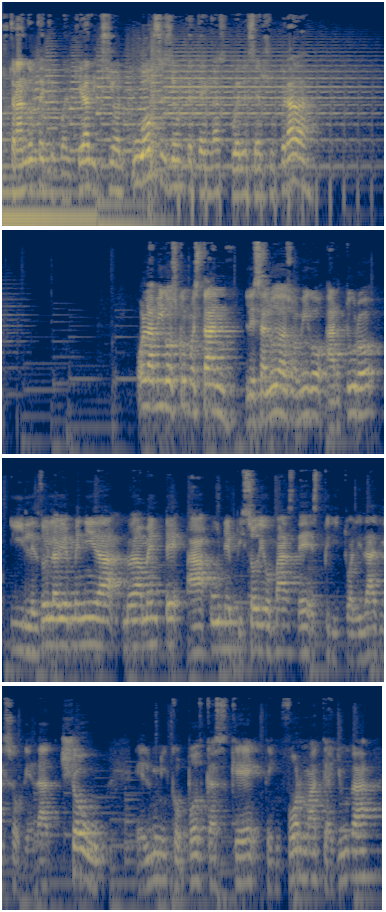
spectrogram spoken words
mostrándote que cualquier adicción u obsesión que tengas puede ser superada. Hola amigos, ¿cómo están? Les saluda su amigo Arturo y les doy la bienvenida nuevamente a un episodio más de Espiritualidad y Sobriedad Show, el único podcast que te informa, te ayuda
